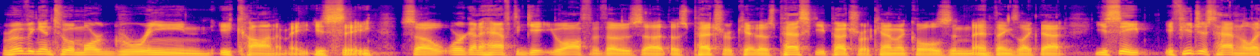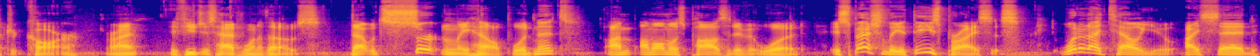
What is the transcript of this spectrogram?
we're moving into a more green economy, you see. So we're going to have to get you off of those uh, those petro those pesky petrochemicals and, and things like that. You see, if you just had an electric car, right? If you just had one of those, that would certainly help, wouldn't it? I'm I'm almost positive it would, especially at these prices. What did I tell you? I said,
